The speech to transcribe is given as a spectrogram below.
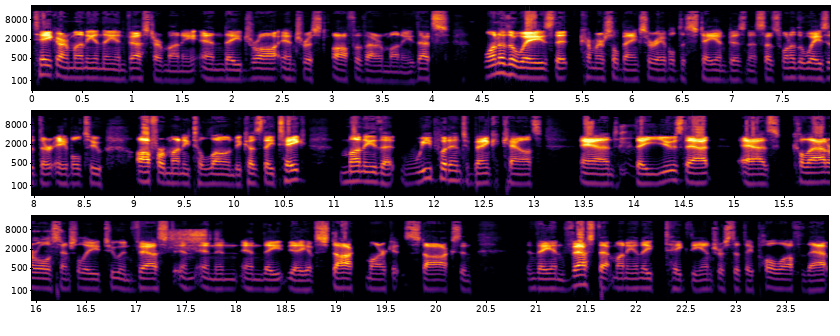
take our money and they invest our money and they draw interest off of our money. That's one of the ways that commercial banks are able to stay in business. That's one of the ways that they're able to offer money to loan because they take money that we put into bank accounts and they use that as collateral essentially to invest in and and, and they, they have stock market stocks and and they invest that money and they take the interest that they pull off of that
